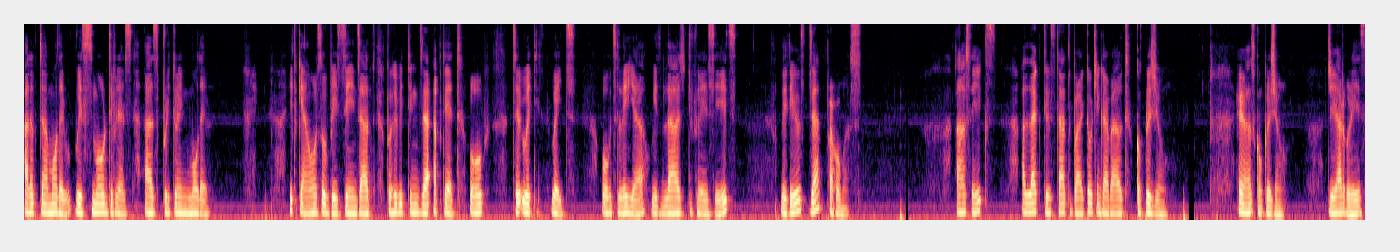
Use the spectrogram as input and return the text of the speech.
adopt a model with small difference as pre-trained model. It can also be seen that prohibiting the update of the weight, weights of the layer with large differences reduces the performance. As 6, I'd like to start by talking about conclusion. Here's conclusion. The algorithm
